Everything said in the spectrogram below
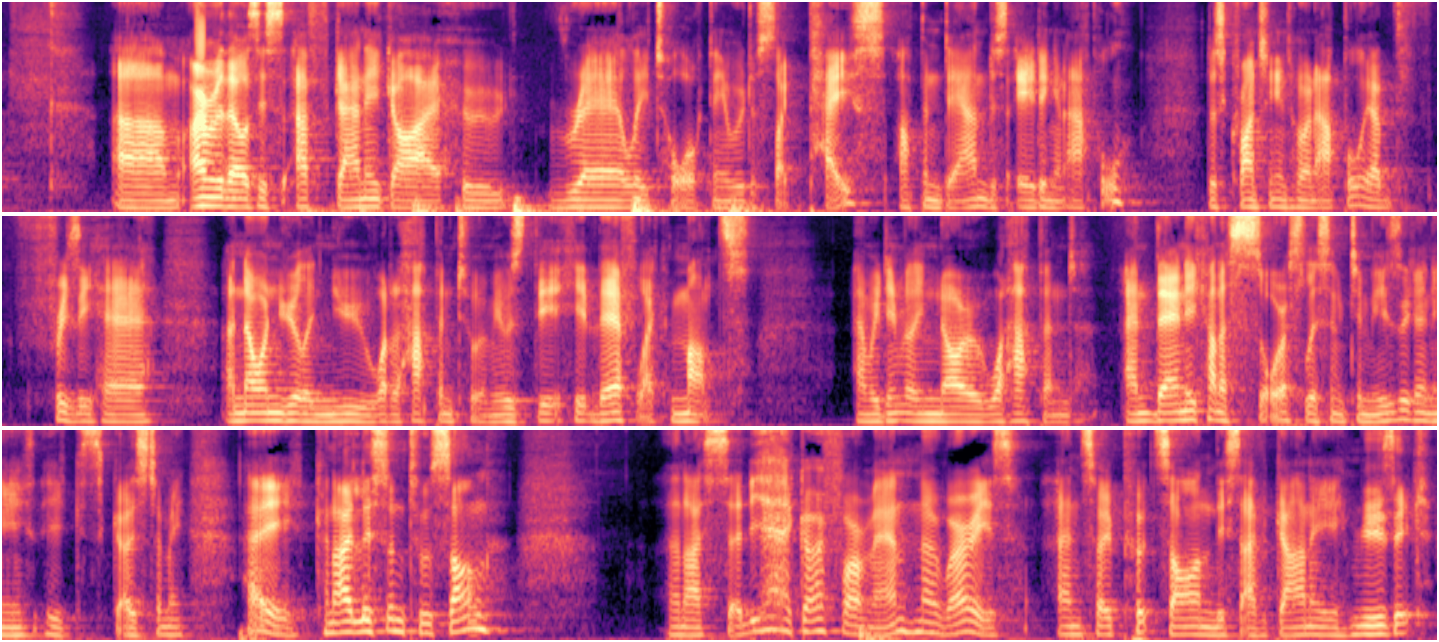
Um, I remember there was this Afghani guy who rarely talked and he would just like pace up and down, just eating an apple, just crunching into an apple. He had frizzy hair and no one really knew what had happened to him. He was the, he, there for like months and we didn't really know what happened. And then he kind of saw us listening to music and he, he goes to me, Hey, can I listen to a song? And I said, Yeah, go for it, man. No worries. And so he puts on this Afghani music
